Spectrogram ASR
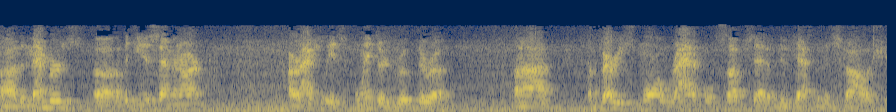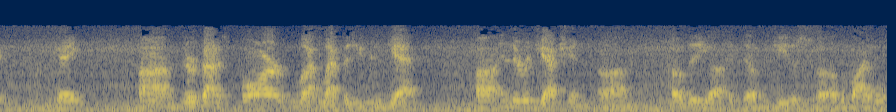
Uh, the members uh, of the Jesus Seminar are actually a splinter group. They're a uh, a very small radical subset of New Testament scholarship. Okay, um, they're about as far le- left as you can get uh, in their rejection uh, of the of the Jesus of the Bible,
